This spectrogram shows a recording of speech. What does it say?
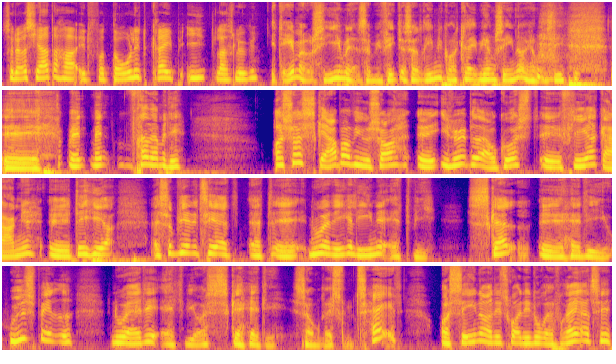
Så det er også jer, der har et for dårligt greb i Lars Lykke? Ja, det kan man jo sige, men altså, vi fik da så et rimelig godt greb i ham senere, kan man sige. øh, men, men fred være med det. Og så skærper vi jo så øh, i løbet af august øh, flere gange øh, det her. Altså, så bliver det til, at, at øh, nu er det ikke alene, at vi skal øh, have det i udspillet. Nu er det, at vi også skal have det som resultat. Og senere, og det tror jeg, det du refererer til,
